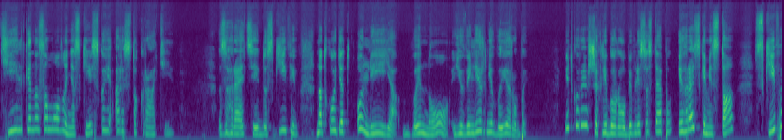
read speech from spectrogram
тільки на замовлення скіфської аристократії. З Греції до скіфів надходять олія, вино, ювелірні вироби. Підкоривши хліборобів лісостепу і грецькі міста, скіфи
